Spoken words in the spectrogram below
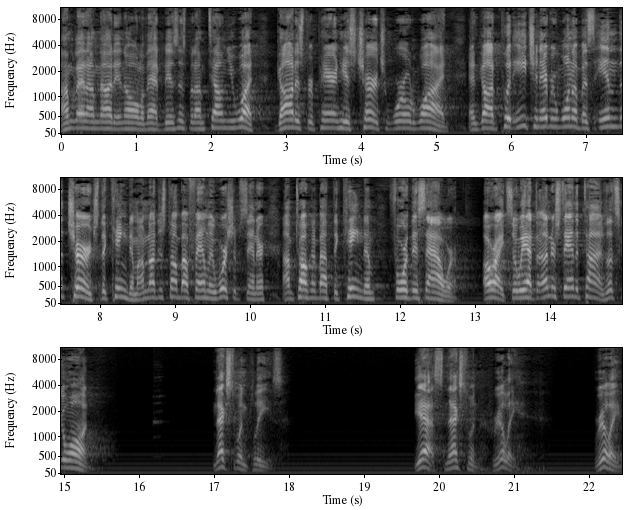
I'm glad I'm not in all of that business, but I'm telling you what, God is preparing His church worldwide. And God put each and every one of us in the church, the kingdom. I'm not just talking about Family Worship Center, I'm talking about the kingdom for this hour. All right, so we have to understand the times. Let's go on. Next one, please. Yes, next one. Really? Really?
